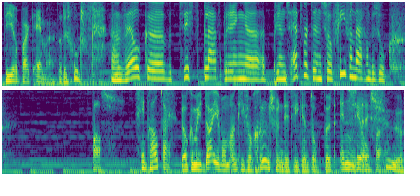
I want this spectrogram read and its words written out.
Dierenpark Emmen. Dat is goed. Aan welke twistplaats brengen prins Edward en Sophie vandaag een bezoek? Pas. Gibraltar. Welke medaille won Ankie van Grunsven dit weekend op het. N-dressuur?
